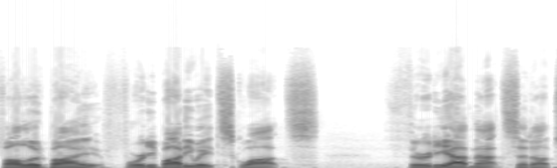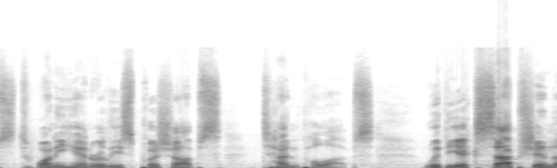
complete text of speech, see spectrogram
followed by 40 bodyweight squats, 30 ab mat sit ups, 20 hand release push ups, 10 pull ups. With the exception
